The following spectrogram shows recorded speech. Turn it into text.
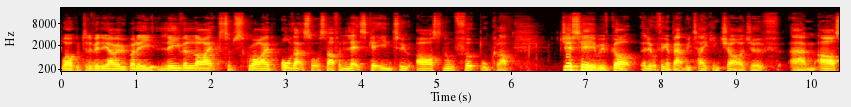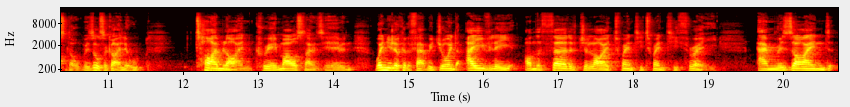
Welcome to the video, everybody. Leave a like, subscribe, all that sort of stuff, and let's get into Arsenal Football Club. Just here, we've got a little thing about me taking charge of um, Arsenal. We've also got a little timeline, career milestones here. And when you look at the fact we joined Aveley on the 3rd of July 2023 and resigned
